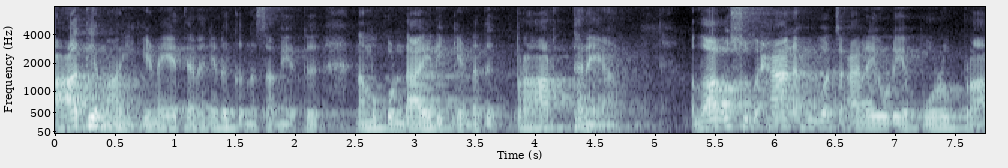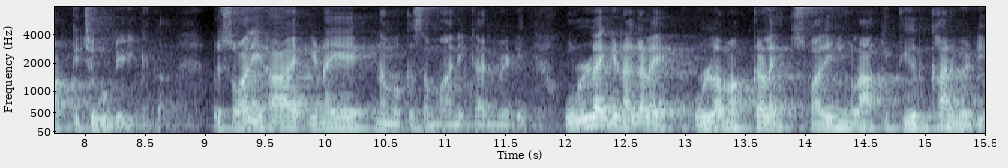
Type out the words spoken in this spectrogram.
ആദ്യമായി ഇണയെ തിരഞ്ഞെടുക്കുന്ന സമയത്ത് നമുക്കുണ്ടായിരിക്കേണ്ടത് പ്രാർത്ഥനയാണ്. അള്ളാഹു സുബാനഹുവ ചാലയോട് എപ്പോഴും പ്രാർത്ഥിച്ചു കൊണ്ടിരിക്കുക ഒരു സ്വാലിഹായ ഇണയെ നമുക്ക് സമ്മാനിക്കാൻ വേണ്ടി ഉള്ള ഇണകളെ ഉള്ള മക്കളെ സ്വാലിഹ്യങ്ങളാക്കി തീർക്കാൻ വേണ്ടി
